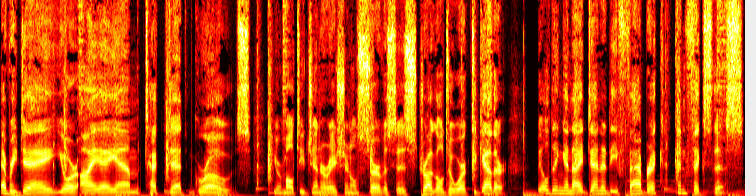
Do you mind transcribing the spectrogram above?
Every day, your IAM tech debt grows. Your multi generational services struggle to work together. Building an identity fabric can fix this.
